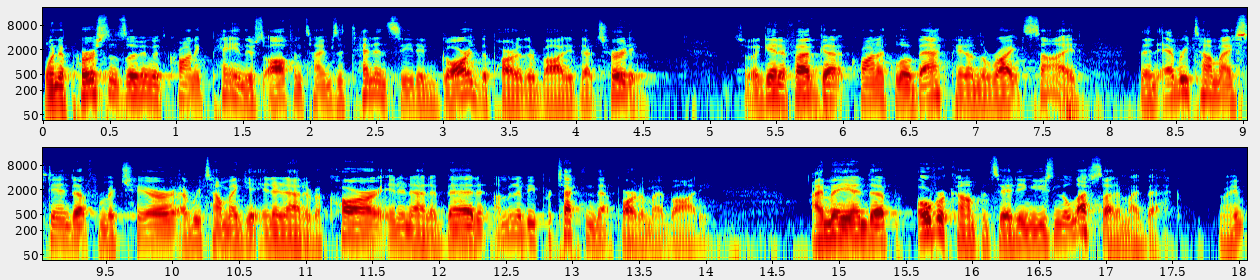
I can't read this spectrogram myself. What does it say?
When a person is living with chronic pain, there's oftentimes a tendency to guard the part of their body that's hurting. So, again, if I've got chronic low back pain on the right side, then every time I stand up from a chair, every time I get in and out of a car, in and out of bed, I'm going to be protecting that part of my body. I may end up overcompensating using the left side of my back, right?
